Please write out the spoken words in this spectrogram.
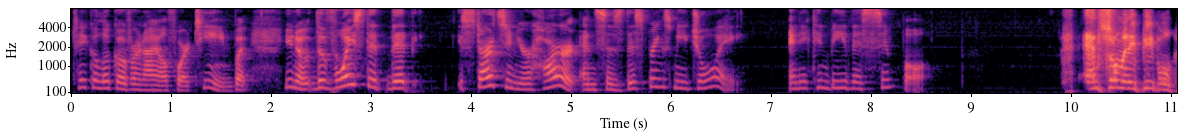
take a look over in aisle 14. But, you know, the voice that, that starts in your heart and says, this brings me joy and it can be this simple. And so many people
